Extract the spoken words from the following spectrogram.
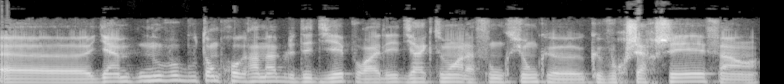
Euh, Il y a un nouveau bouton programmable dédié pour aller directement à la fonction que que vous recherchez. Enfin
